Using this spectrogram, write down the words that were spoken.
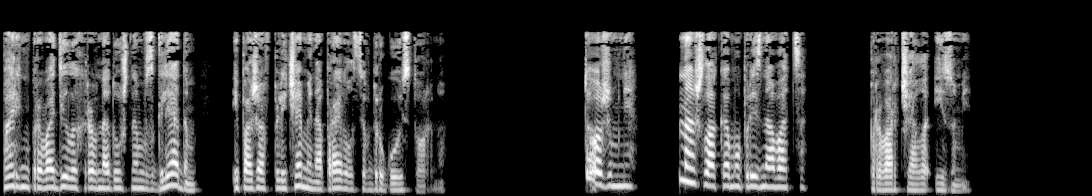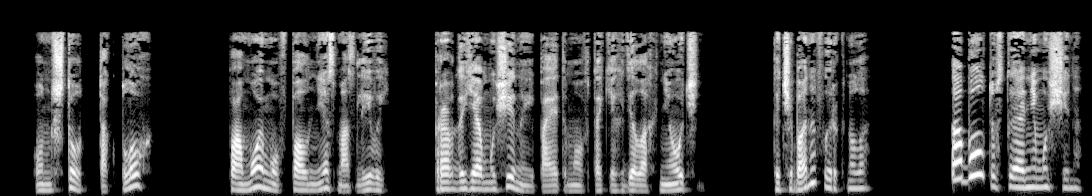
Парень проводил их равнодушным взглядом и, пожав плечами, направился в другую сторону. «Тоже мне. Нашла, кому признаваться», — проворчала Изуми. «Он что, так плох? По-моему, вполне смазливый. Правда, я мужчина, и поэтому в таких делах не очень». Тачибана фыркнула. «А болтус ты, а не мужчина.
